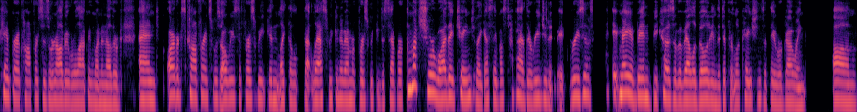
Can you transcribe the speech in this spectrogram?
campground conferences were not overlapping one another. And ARVC's conference was always the first week in like the that last week in November, first week in December. I'm not sure why they changed. I guess they must have had their region it, reasons. It may have been because of availability in the different locations that they were going. Um,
